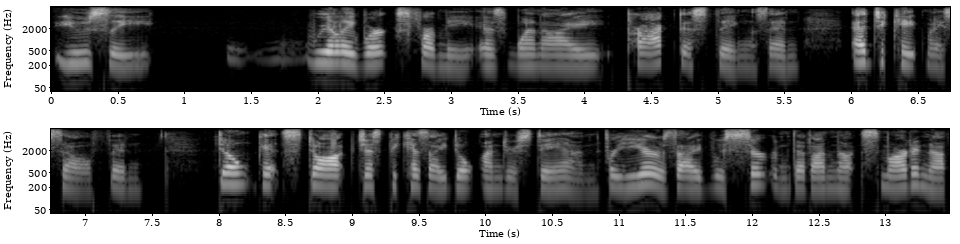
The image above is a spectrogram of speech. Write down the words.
usually really works for me is when I practice things and educate myself and don't get stopped just because I don't understand. For years, I was certain that I'm not smart enough.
